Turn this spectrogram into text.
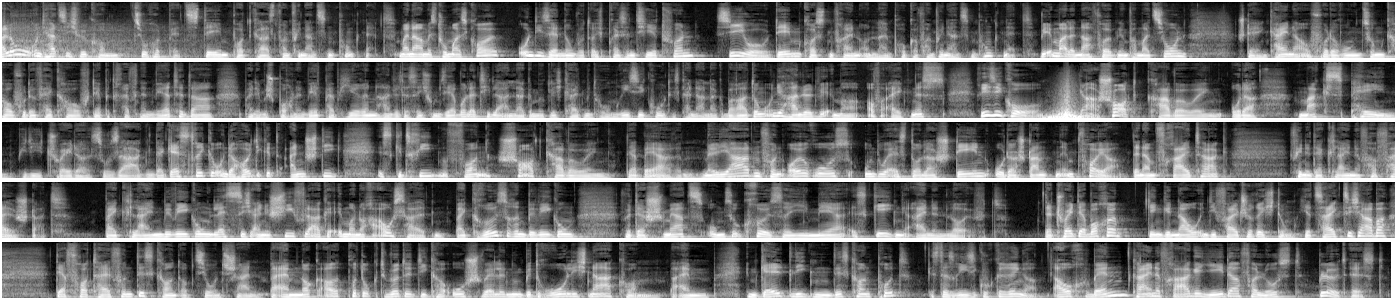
Hallo und herzlich willkommen zu Hotbets, dem Podcast von Finanzen.net. Mein Name ist Thomas Kroll und die Sendung wird euch präsentiert von SEO, dem kostenfreien Online-Broker von Finanzen.net. Wie immer alle nachfolgenden Informationen stellen keine Aufforderungen zum Kauf oder Verkauf der betreffenden Werte dar. Bei den besprochenen Wertpapieren handelt es sich um sehr volatile Anlagemöglichkeiten mit hohem Risiko. Das ist keine Anlageberatung und ihr handelt wie immer auf eigenes Risiko. Ja, Short Covering oder Max Payne, wie die Trader so sagen. Der gestrige und der heutige Anstieg ist getrieben von Short Covering der Bären. Milliarden von Euros und US-Dollar stehen oder standen im Feuer. Denn am Freitag findet der kleine Verfall statt. Bei kleinen Bewegungen lässt sich eine Schieflage immer noch aushalten. Bei größeren Bewegungen wird der Schmerz umso größer, je mehr es gegen einen läuft. Der Trade der Woche ging genau in die falsche Richtung. Hier zeigt sich aber der Vorteil von Discount-Optionsscheinen. Bei einem Knockout-Produkt würde die K.O.-Schwelle nun bedrohlich nahe kommen. Bei einem im Geld liegenden Discount-Put ist das Risiko geringer. Auch wenn, keine Frage, jeder Verlust blöd ist.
